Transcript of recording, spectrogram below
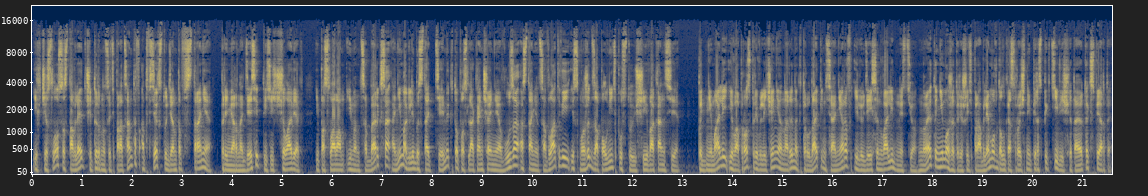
Их число составляет 14% от всех студентов в стране, примерно 10 тысяч человек. И по словам Иманца Бергса, они могли бы стать теми, кто после окончания вуза останется в Латвии и сможет заполнить пустующие вакансии. Поднимали и вопрос привлечения на рынок труда пенсионеров и людей с инвалидностью, но это не может решить проблему в долгосрочной перспективе, считают эксперты.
